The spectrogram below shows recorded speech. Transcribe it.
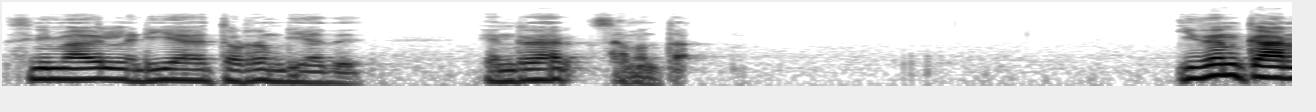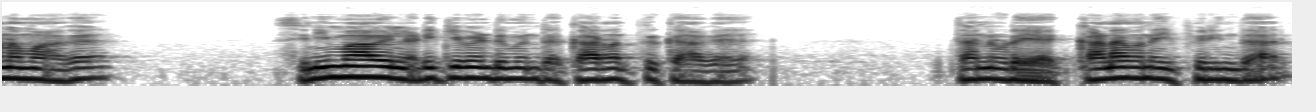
சினிமாவில் நடிகையாக தொடர முடியாது என்றார் சமந்தா. இதன் காரணமாக சினிமாவில் நடிக்க வேண்டும் என்ற காரணத்திற்காக தன்னுடைய கணவனை பிரிந்தார்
